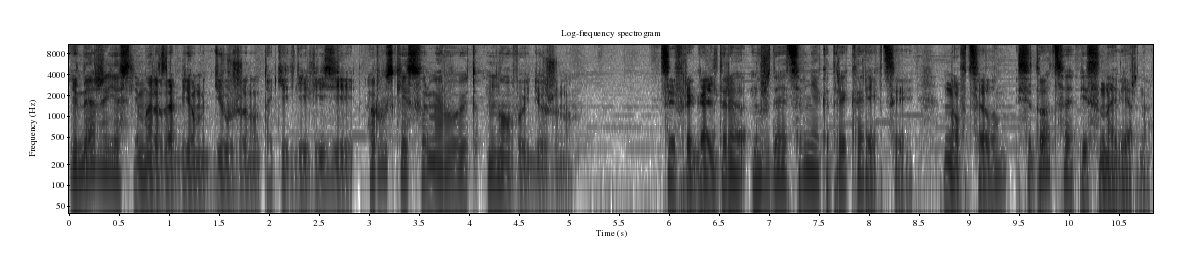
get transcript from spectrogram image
И даже если мы разобьем дюжину таких дивизий, русские сформируют новую дюжину. Цифры Гальдера нуждаются в некоторой коррекции, но в целом ситуация описана верно.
